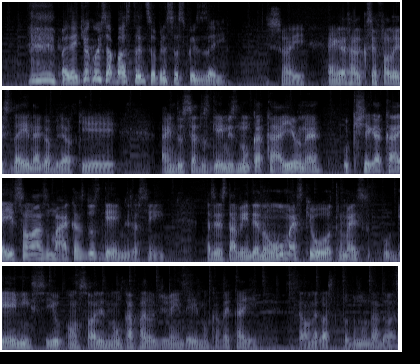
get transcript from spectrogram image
Mas a gente vai conversar bastante sobre essas coisas aí. Isso aí. É engraçado que você falou isso daí, né, Gabriel? Que a indústria dos games nunca caiu, né? O que chega a cair são as marcas dos games, assim. Às vezes tá vendendo um mais que o outro, mas o game em si, o console, nunca parou de vender e nunca vai cair. É um negócio que todo mundo adora.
